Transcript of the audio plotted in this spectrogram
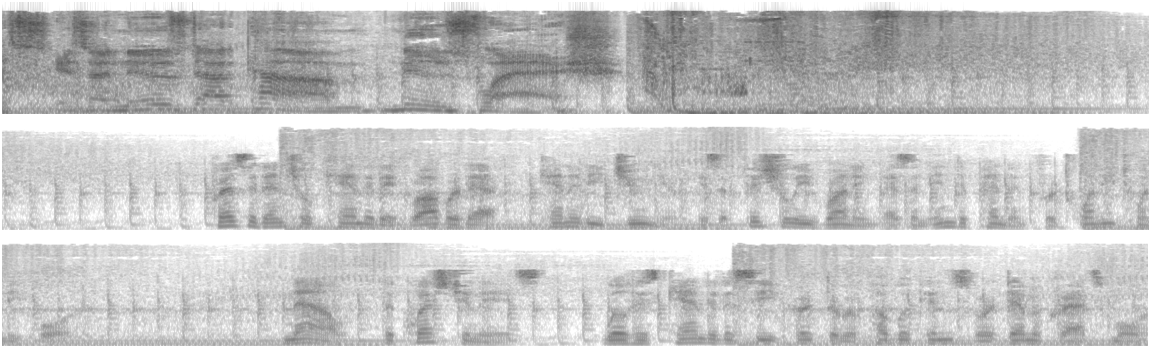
This is a News.com news flash. Presidential candidate Robert F. Kennedy Jr. is officially running as an independent for 2024. Now, the question is, will his candidacy hurt the Republicans or Democrats more?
